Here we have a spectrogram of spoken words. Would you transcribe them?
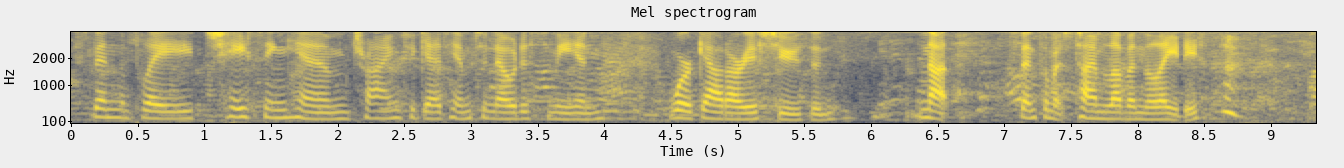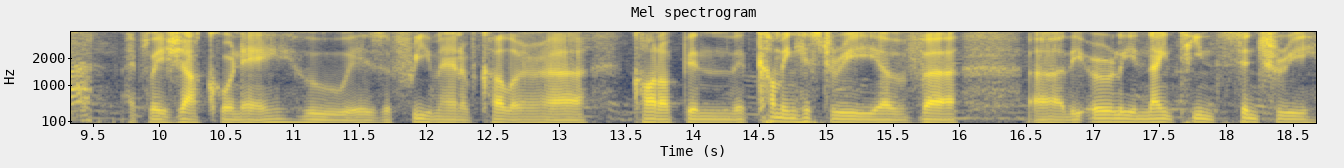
spend the play chasing him, trying to get him to notice me and work out our issues and not spend so much time loving the ladies. I play Jacques Cornet, who is a free man of color, uh, caught up in the coming history of uh, uh, the early 19th century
